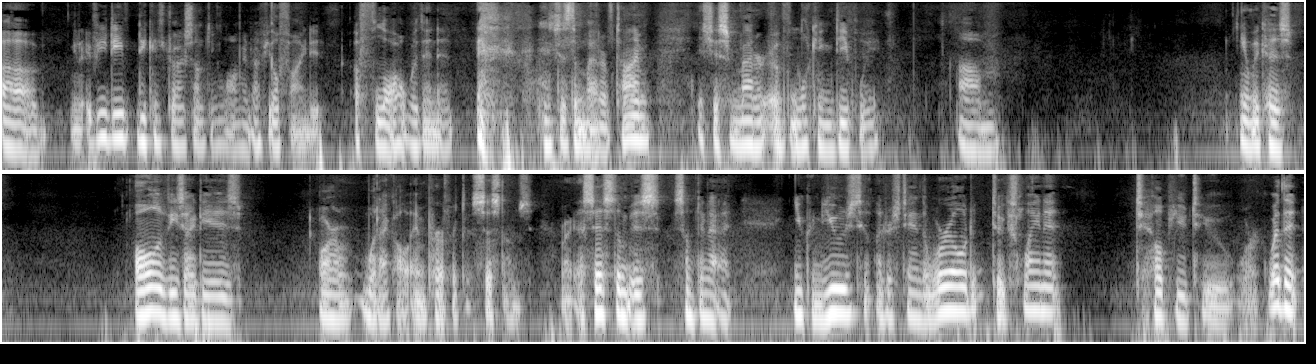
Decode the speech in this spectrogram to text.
Uh, you know, if you de- deconstruct something long enough, you'll find it a flaw within it. it's just a matter of time. It's just a matter of looking deeply. Um, you know, because all of these ideas are what I call imperfect systems. Right? A system is something that you can use to understand the world, to explain it, to help you to work with it.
